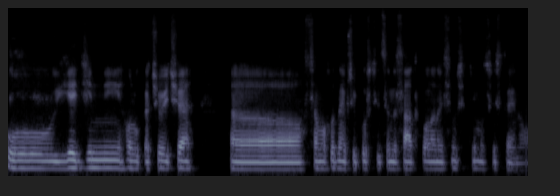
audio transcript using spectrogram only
u jedinýho Lukačoviče uh, jsem ochotný připustit 70, ale nejsem si tím moc jistý. No.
